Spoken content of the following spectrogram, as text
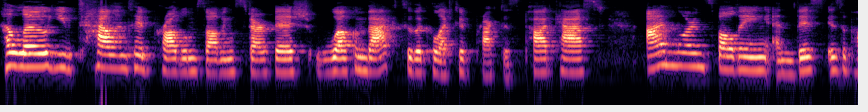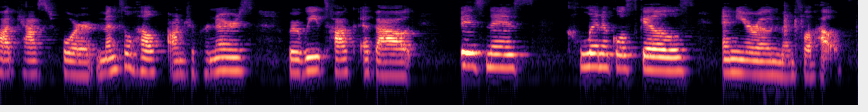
Hello, you talented problem solving starfish. Welcome back to the Collective Practice Podcast. I'm Lauren Spalding, and this is a podcast for mental health entrepreneurs where we talk about business, clinical skills, and your own mental health.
